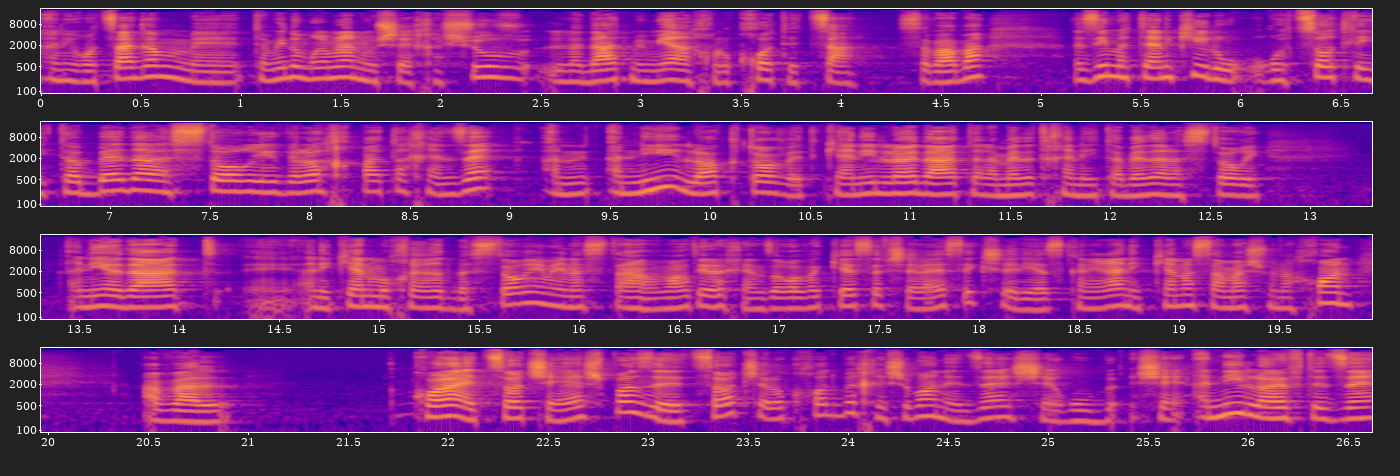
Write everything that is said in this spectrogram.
אני רוצה גם, אה, תמיד אומרים לנו שחשוב לדעת ממי אנחנו לוקחות עצה, סבבה? אז אם אתן כאילו רוצות להתאבד על הסטורי ולא אכפת לכן זה, אני, אני לא הכתובת, כי אני לא יודעת ללמד אתכן להתאבד על הסטורי. אני יודעת, אה, אני כן מוכרת בסטורי מן הסתם, אמרתי לכם, זה רוב הכסף של העסק שלי, אז כנראה אני כן עושה משהו נכון, אבל כל העצות שיש פה זה עצות שלוקחות בחשבון את זה שרוב, שאני לא אוהבת את זה,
